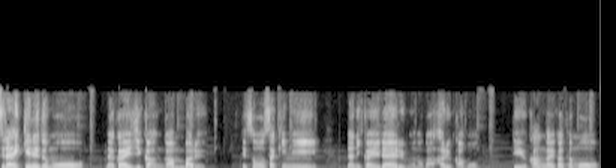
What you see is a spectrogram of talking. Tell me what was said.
辛いけれども、長い時間頑張る。で、その先に何か得られるものがあるかもっていう考え方も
